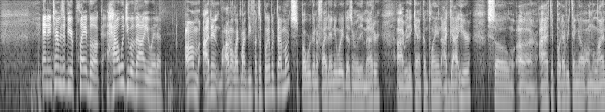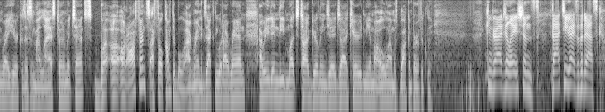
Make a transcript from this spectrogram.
And in terms of your playbook, how would you evaluate it? Um, I didn't. I don't like my defensive playbook that much, but we're gonna fight anyway. It doesn't really matter. I really can't complain. I got here, so uh, I have to put everything out on the line right here because this is my last tournament chance. But uh, on offense, I felt comfortable. I ran exactly what I ran. I really didn't need much. Todd Gurley and Jai carried me, and my O line was blocking perfectly. Congratulations. Back to you guys at the desk.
